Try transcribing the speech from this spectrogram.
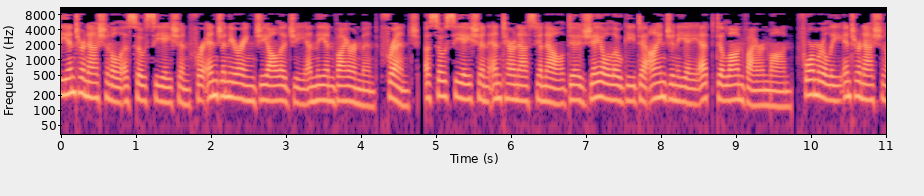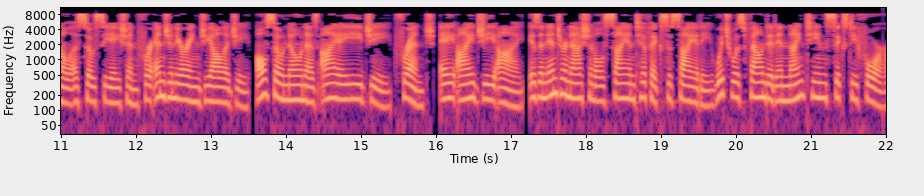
The International Association for Engineering Geology and the Environment French, Association Internationale de Géologie de l'Ingénierie et de l'Environnement, formerly International Association for Engineering Geology, also known as IAEG French, AIGI, is an international scientific society which was founded in 1964.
